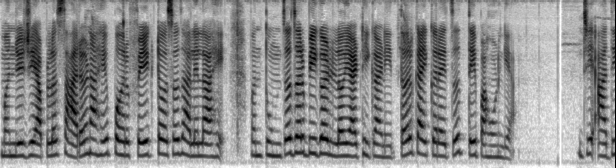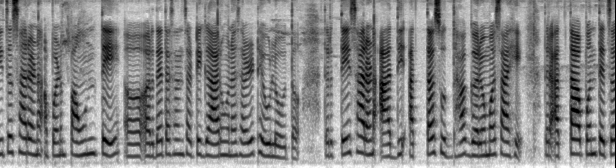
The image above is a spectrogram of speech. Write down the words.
म्हणजे जे आपलं सारण आहे परफेक्ट असं झालेलं आहे. पण तुमचं जर बिघडलं या ठिकाणी तर काय करायचं ते पाहून घ्या. जे आधीचं सारण आपण पाहून ते अर्ध्या तासांसाठी गार होण्यासाठी ठेवलं होतं. तर ते सारण आधी आत्तासुद्धा गरमच आहे. तर आत्ता आपण त्याचं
